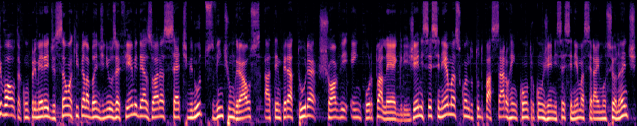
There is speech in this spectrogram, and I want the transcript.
De volta com primeira edição aqui pela Band News FM, 10 horas 7 minutos, 21 graus, a temperatura chove em Porto Alegre. GNC Cinemas, quando tudo passar, o reencontro com o GNC Cinemas será emocionante.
